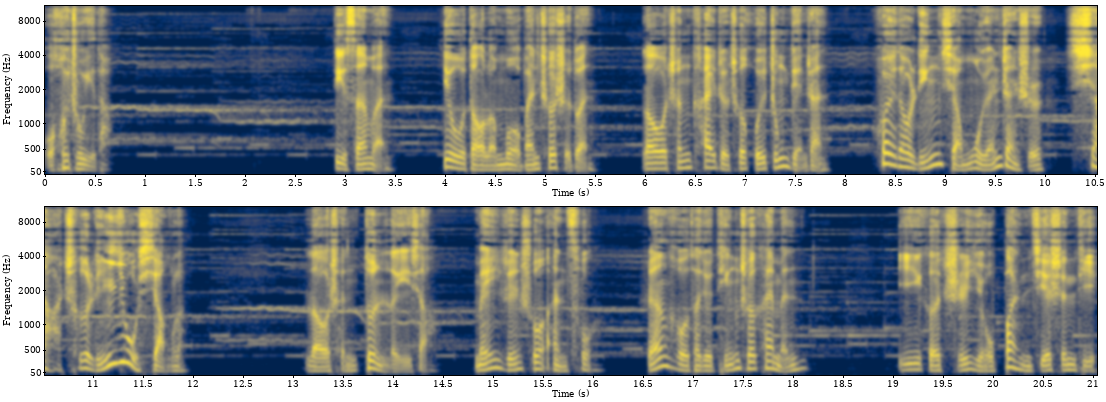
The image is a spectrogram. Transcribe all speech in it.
我会注意的。第三晚，又到了末班车时段，老陈开着车回终点站，快到铃响墓园站时，下车铃又响了。老陈顿了一下，没人说按错，然后他就停车开门。一个只有半截身体、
